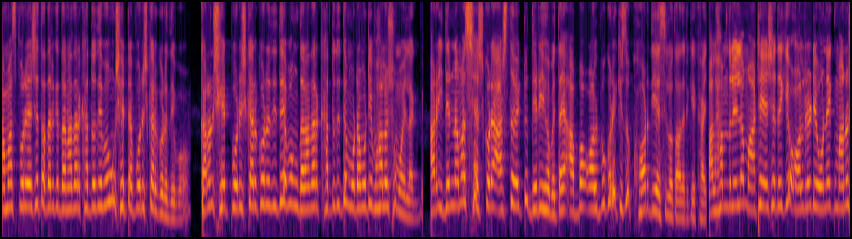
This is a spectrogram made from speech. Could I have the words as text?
নামাজ পড়ে এসে তাদেরকে দানাদার খাদ্য দেবো এবং সেটা পরিষ্কার করে দেবো। কারণ সেট পরিষ্কার করে দিতে এবং দানাদার খাদ্য দিতে মোটামুটি ভালো সময় লাগবে। আর ঈদের নামাজ শেষ করে আসতেও একটু দেরি হবে, তাই আব্বা অল্প করে কিছু খড় দিয়েছিল তাদেরকে খাই। আলহামদুলিল্লাহ, মাঠে এসে দেখি অলরেডি অনেক মানুষ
